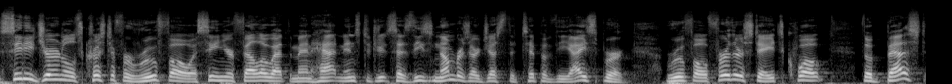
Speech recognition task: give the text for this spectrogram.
City Journal's Christopher Rufo, a senior fellow at the Manhattan Institute, says these numbers are just the tip of the iceberg. Rufo further states, quote, the best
